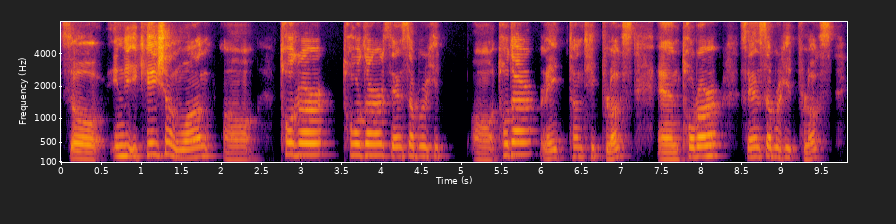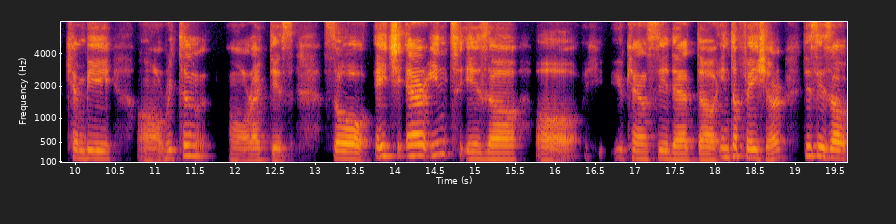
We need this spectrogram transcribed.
So in the equation one, uh, total total sensible heat, uh, total latent heat flux and total sensible heat flux can be uh, written uh, like this. So HR int is a, uh, you can see that the interfacial, this is a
